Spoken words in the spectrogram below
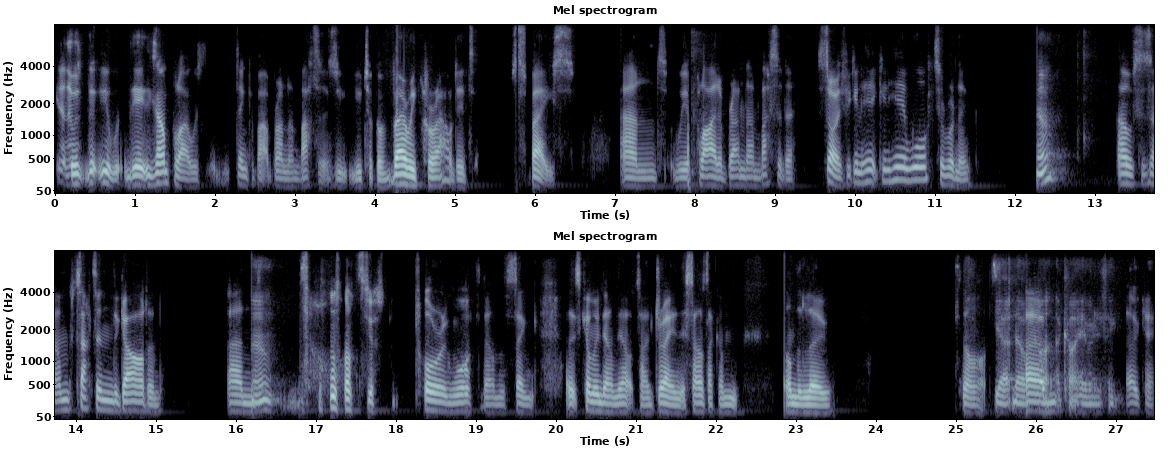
you know, there was the, you, the example I was thinking about brand ambassadors. You, you took a very crowded space, and we applied a brand ambassador. Sorry, if you can hear, can you hear water running? No, I was, I'm sat in the garden, and no. someone's just pouring water down the sink, and it's coming down the outside drain. It sounds like I'm on the loo. Yeah, no, I, Um, can't, I can't hear anything. Okay,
